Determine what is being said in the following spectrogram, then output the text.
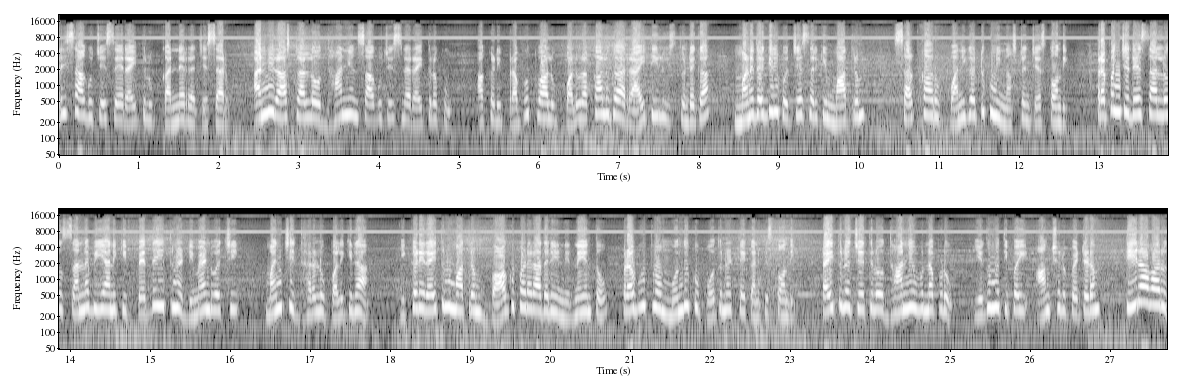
వరి సాగు చేసే రైతులు కన్నెర్ర చేశారు. అన్ని రాష్ట్రాల్లో ధాన్యం సాగు చేసిన రైతులకు అక్కడి ప్రభుత్వాలు పలు రకాలుగా రాయితీలు ఇస్తుండగా మన దగ్గరికి వచ్చేసరికి మాత్రం సర్కారు పనిగట్టుకుని నష్టం చేస్తోంది. ప్రపంచ దేశాల్లో సన్న బియ్యానికి పెద్ద ఎత్తున డిమాండ్ వచ్చి మంచి ధరలు పలికినా ఇక్కడి రైతులు మాత్రం బాగుపడరాదనే నిర్ణయంతో ప్రభుత్వం ముందుకు పోతున్నట్లే కనిపిస్తోంది. రైతుల చేతిలో ధాన్యం ఉన్నప్పుడు ఎగుమతిపై ఆంక్షలు పెట్టడం తీరావారు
